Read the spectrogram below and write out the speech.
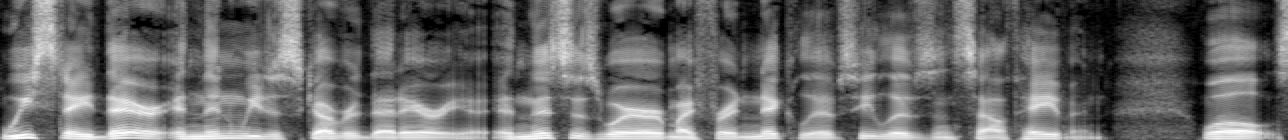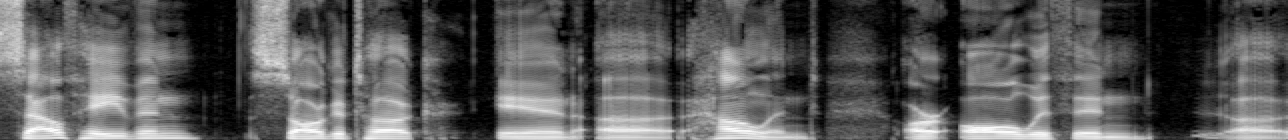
we stayed there and then we discovered that area. And this is where my friend Nick lives. He lives in South Haven. Well, South Haven, Saugatuck, and uh, Holland are all within uh,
